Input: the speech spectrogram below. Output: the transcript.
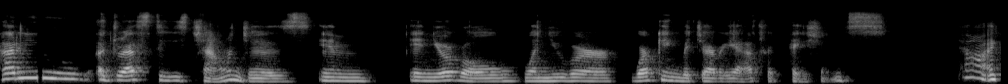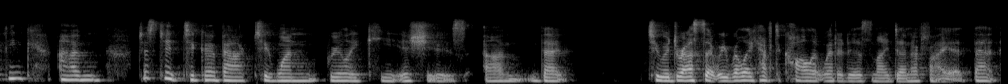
How do you address these challenges in in your role when you were working with geriatric patients? Yeah, I think um, just to, to go back to one really key issues um, that to address that, we really have to call it what it is and identify it. That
